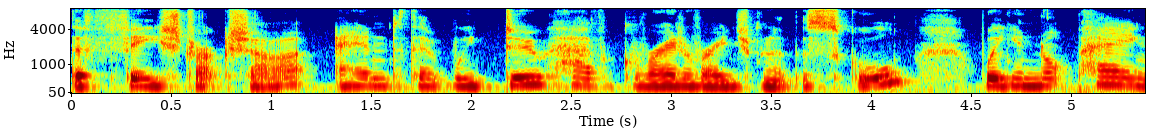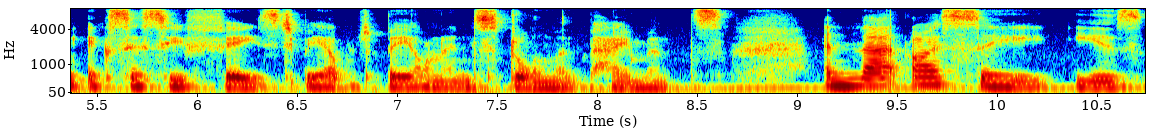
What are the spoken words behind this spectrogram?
the fee structure and that we do have a great arrangement at the school where you're not paying excessive fees to be able to be on installment payments. And that I see is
